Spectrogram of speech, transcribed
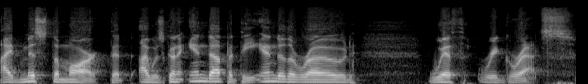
I'd missed the mark, that I was going to end up at the end of the road with regrets.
